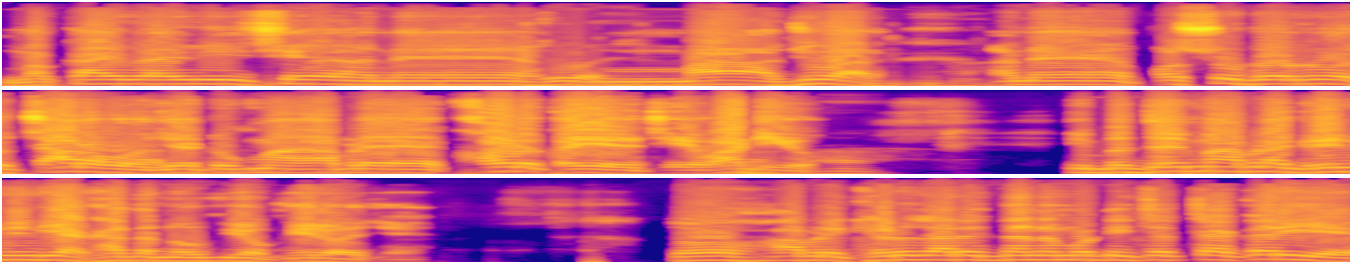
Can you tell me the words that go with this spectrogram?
મકાઈ વાવી છે અને જુવાર. અને પશુ ઢોરનો ચારો જે ટૂંકમાં આપણે ખડ કહીએ છીએ વાઢીઓ. એ બધામાં આપણા ગ્રીન ઇન્ડિયા ખાતરનો ઉપયોગ કર્યો છે. તો આપણે ખેડૂત આરોગ્યના મોટી ચર્ચા કરીએ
